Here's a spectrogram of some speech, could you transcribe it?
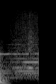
you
